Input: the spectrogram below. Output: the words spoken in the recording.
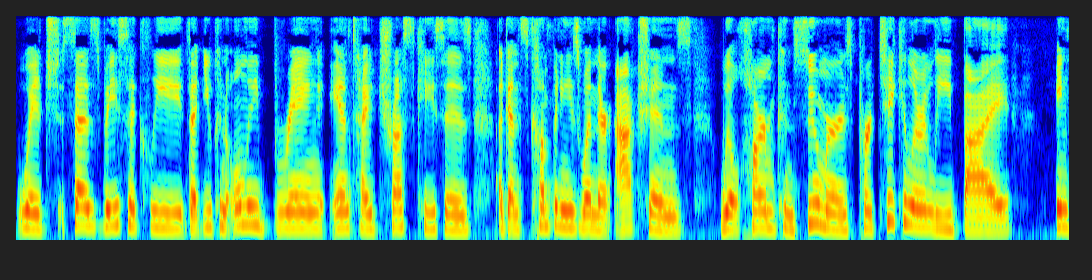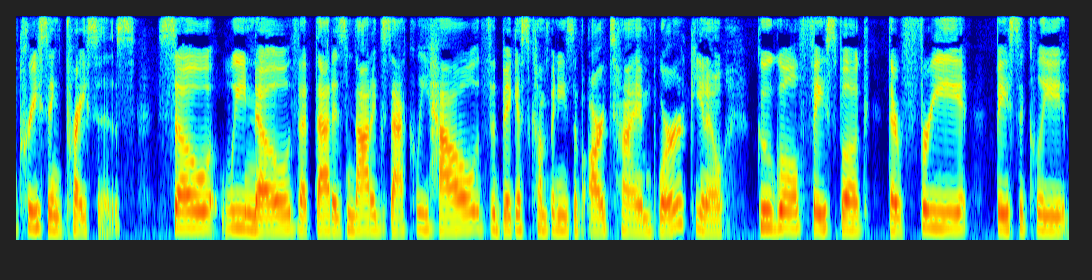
which says basically that you can only bring antitrust cases against companies when their actions will harm consumers, particularly by increasing prices. So we know that that is not exactly how the biggest companies of our time work. You know, Google, Facebook, they're free. Basically,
